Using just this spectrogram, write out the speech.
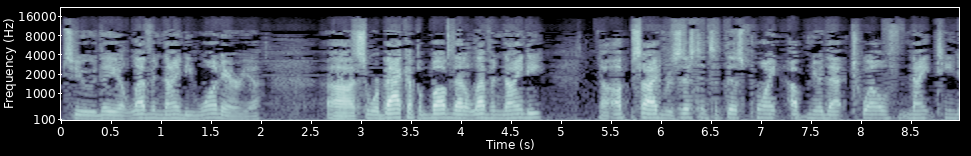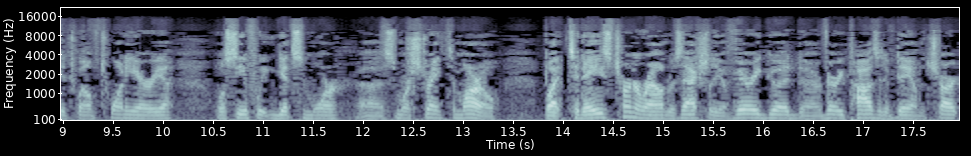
to the 1191 area. Uh, so we're back up above that 1190. Now, upside resistance at this point up near that 1219 to 1220 area. We'll see if we can get some more uh, some more strength tomorrow. But today's turnaround was actually a very good, uh, very positive day on the chart.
